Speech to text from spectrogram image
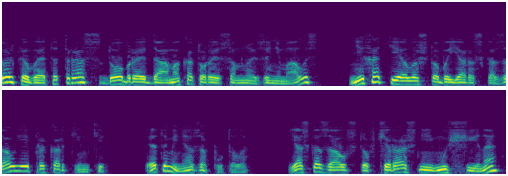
Только в этот раз добрая дама, которая со мной занималась, не хотела, чтобы я рассказал ей про картинки. Это меня запутало. Я сказал, что вчерашний мужчина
